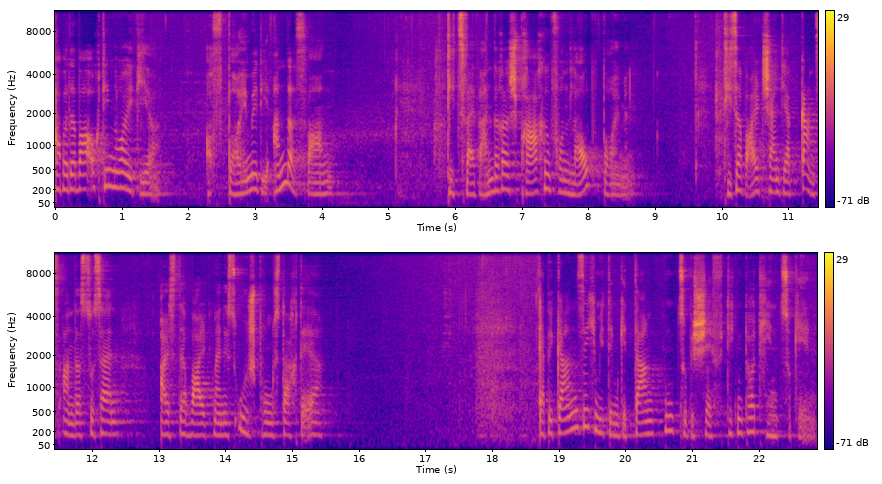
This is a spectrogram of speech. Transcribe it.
Aber da war auch die Neugier auf Bäume, die anders waren. Die zwei Wanderer sprachen von Laubbäumen. Dieser Wald scheint ja ganz anders zu sein als der Wald meines Ursprungs, dachte er. Er begann sich mit dem Gedanken zu beschäftigen, dorthin zu gehen.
